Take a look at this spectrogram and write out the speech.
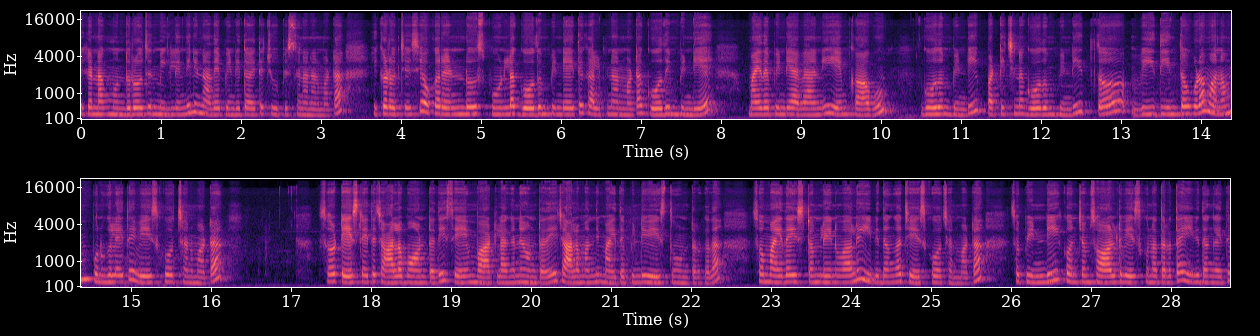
ఇక్కడ నాకు ముందు రోజు మిగిలింది నేను అదే పిండితో అయితే చూపిస్తున్నాను అనమాట ఇక్కడ వచ్చేసి ఒక రెండు స్పూన్ల గోధుమ పిండి అయితే కలిపిన అనమాట గోధుమ పిండియే మైదా పిండి అవన్నీ ఏం కావు. గోధుమ పిండి పట్టించిన గోధుమ పిండితో దీంతో కూడా మనం పునుగులైతే వేసుకోవచ్చు అనమాట సో టేస్ట్ అయితే చాలా బాగుంటుంది సేమ్ వాటిలాగానే ఉంటుంది. చాలామంది మైదా పిండి వేస్తూ ఉంటారు కదా సో మైదా ఇష్టం లేని వాళ్ళు ఈ విధంగా చేసుకోవచ్చు అనమాట సో పిండి కొంచెం సాల్ట్ వేసుకున్న తర్వాత ఈ విధంగా అయితే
